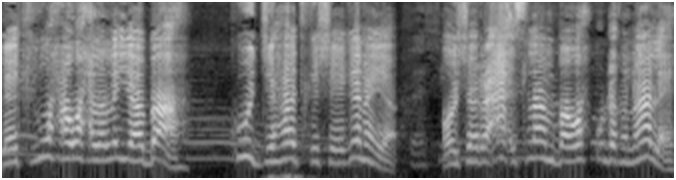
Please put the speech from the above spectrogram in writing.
Laakiin waxaa wax lala yaaba ah kuwa jihaadka sheeganaya oo shareeca islaam baa wax ku dhaqnaa leh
